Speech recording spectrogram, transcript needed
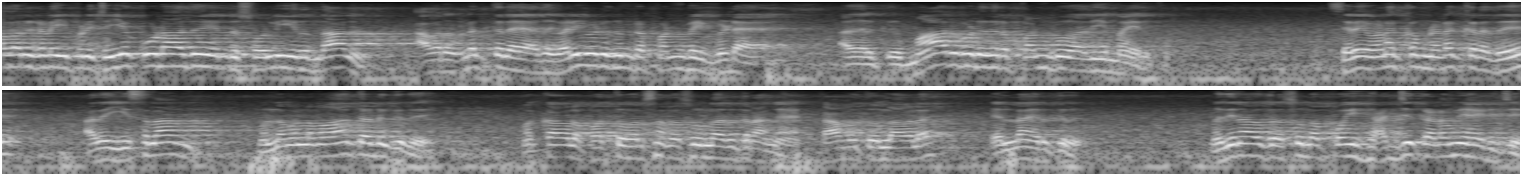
அவர்களை இப்படி செய்யக்கூடாது என்று சொல்லி இருந்தால் அவர்களிடத்தில் அது வழிபடுகின்ற பண்பை விட அதற்கு மாறுபடுகிற பண்பு அதிகமாக இருக்கும். சிலை வணக்கம் நடக்கிறது அதை இஸ்லாம் மல்ல மல்லமாக தடுக்குது. மக்காவில் பத்து வருஷம் ரசூல்லா இருக்கிறாங்க காபத்துல்லாவில் எல்லாம் இருக்குது. மதினாவுக்கு ரசூல்லா போய் ஹஜ்ஜு கடமையாயிடுச்சு.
